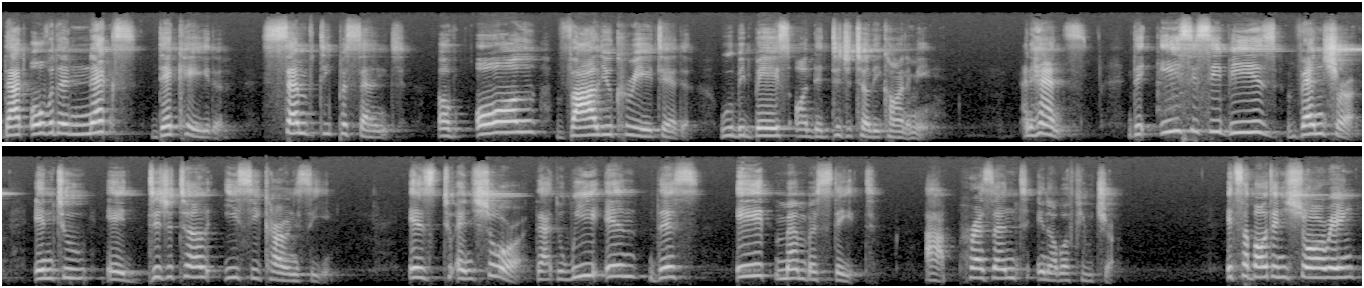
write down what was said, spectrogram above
that over the next decade, 70% of all value created will be based on the digital economy. And hence, the ECCB's venture into a digital EC currency is to ensure that we in this eight member state are present in our future. It's about ensuring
